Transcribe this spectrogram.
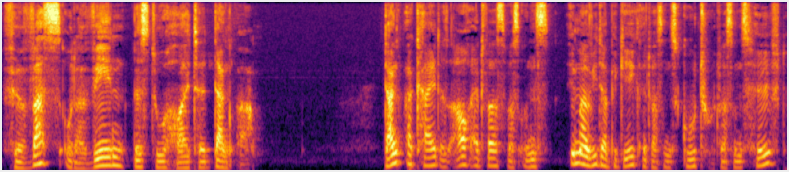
für was oder wen bist du heute dankbar? Dankbarkeit ist auch etwas, was uns immer wieder begegnet, was uns gut tut, was uns hilft,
